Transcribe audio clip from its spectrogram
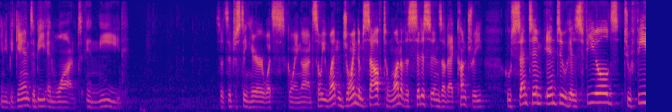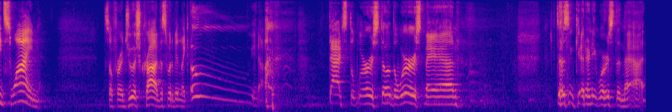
and he began to be in want, in need. So it's interesting here what's going on. So he went and joined himself to one of the citizens of that country who sent him into his fields to feed swine. So for a Jewish crowd, this would have been like, oh, you know, that's the worst of the worst, man. Doesn't get any worse than that.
